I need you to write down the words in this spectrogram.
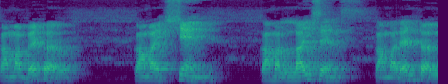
comma barter comma exchange comma licence comma rental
